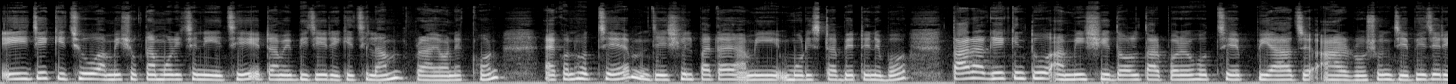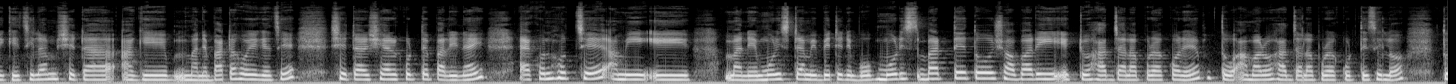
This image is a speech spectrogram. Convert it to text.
এই যে কিছু আমি শুকনা মরিচে নিয়েছি, এটা আমি ভিজিয়ে রেখেছিলাম প্রায় অনেকক্ষণ। এখন হচ্ছে যে শিলপাটায় আমি মরিচটা বেটে নেব। তার আগে কিন্তু আমি শীতল তারপরে হচ্ছে পেঁয়াজ আর রসুন যে ভেজে রেখেছিলাম সেটা আগে মানে বাটা হয়ে গেছে, সেটা শেয়ার করতে পারি নাই। এখন হচ্ছে আমি এই মানে মরিচটা আমি বেটে নেব। মরিচ বাটতে তো সবারই একটু হাত জ্বালা পোড়া করে, তো আমারও হাত জ্বালা পোড়া করতেছিল। তো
